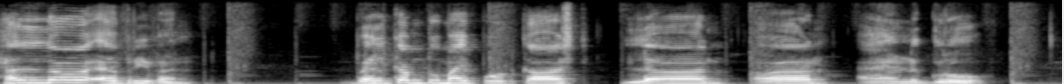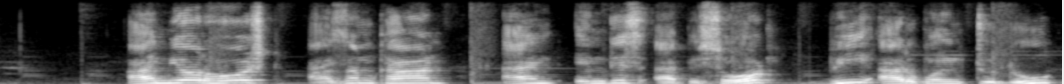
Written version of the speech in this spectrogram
Hello, everyone. Welcome to my podcast, Learn, Earn, and Grow. I'm your host, Azam Khan, and in this episode, we are going to do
